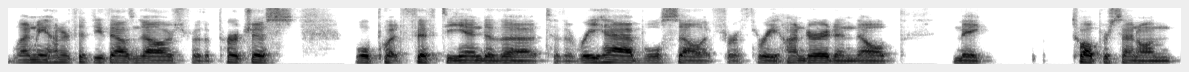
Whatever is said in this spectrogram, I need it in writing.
lend me $150,000 for the purchase. We'll put 50 into the to the rehab. We'll sell it for 300 and they'll make 12% on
